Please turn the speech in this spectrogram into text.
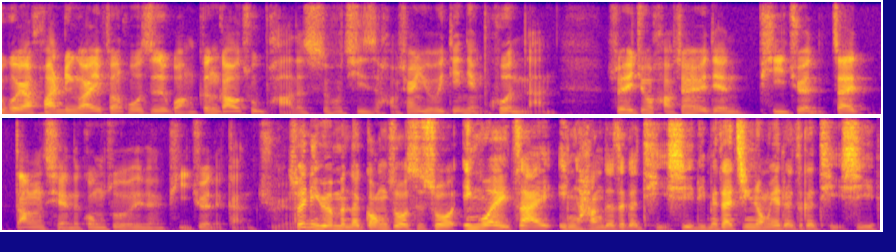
如果要换另外一份，或是往更高处爬的时候，其实好像有一点点困难，所以就好像有点疲倦，在当前的工作有一点疲倦的感觉。所以你原本的工作是说，因为在银行的这个体系里面，在金融业的这个体系，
